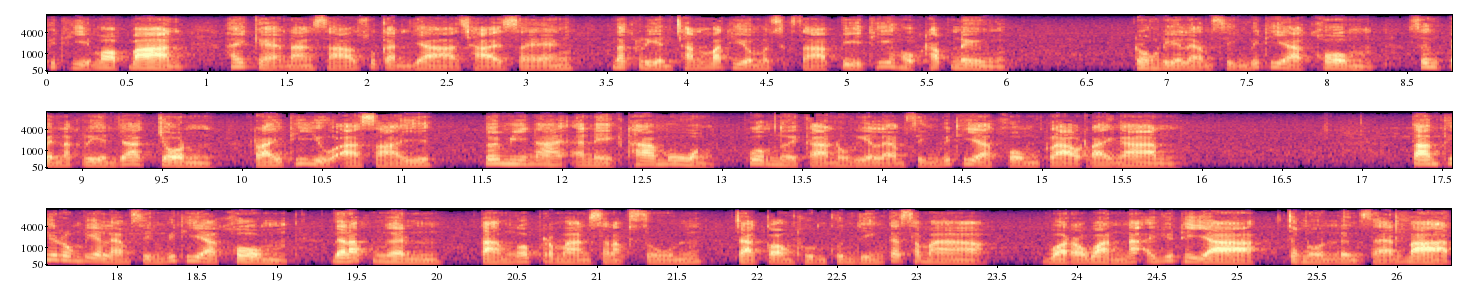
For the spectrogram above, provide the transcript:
พิธีมอบบ้าน ให้แก่นางสาวสุกัญญาฉายแสง นักเรียนชั้นมัธยมศึกษาปีที่ 6 ทับหนึ่งโรงเรียนแหลมสิงห์วิทยาคม ซึ่งเป็นนักเรียนยากจน ไร้ที่อยู่อาศัย โดยมีนายอเนกท่าม่วง ผู้อำนวยการโรงเรียนแหลมสิงห์วิทยาคมกล่าวรายงาน ตามที่โรงเรียนแหลมสิงห์วิทยาคม ได้รับเงินตามงบประมาณสนับสนุน จากกองทุนคุณหญิงกัสมาวรวรรณณอยุธยาจำนวน 1 0 0 0 0แบาท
